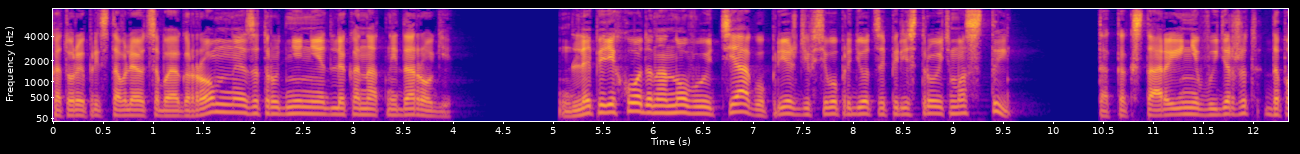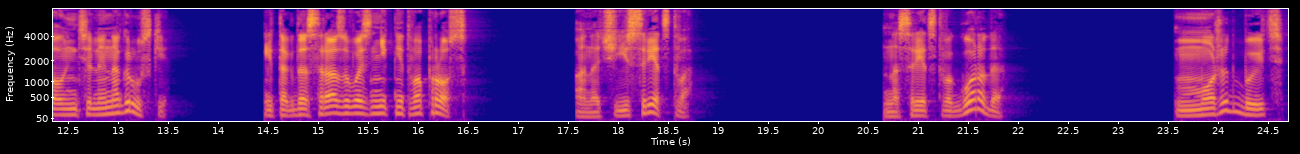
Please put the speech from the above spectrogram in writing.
которые представляют собой огромное затруднение для канатной дороги. Для перехода на новую тягу прежде всего придется перестроить мосты, так как старые не выдержат дополнительной нагрузки. И тогда сразу возникнет вопрос, а на чьи средства? На средства города? Может быть,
